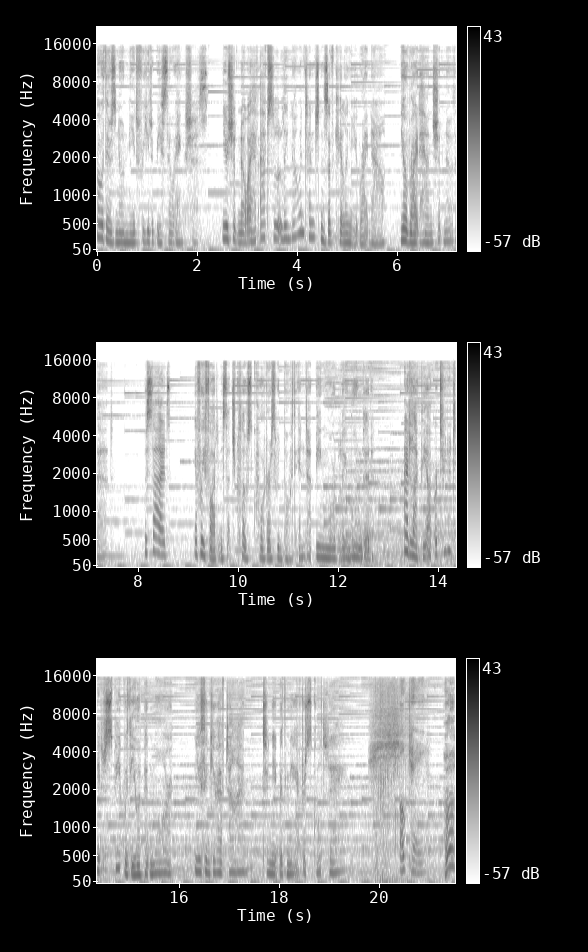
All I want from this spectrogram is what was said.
Oh, there's no need for you to be so anxious. You should know I have absolutely no intentions of killing you right now. Your right hand should know that. Besides, if we fought in such close quarters, we'd both end up being mortally wounded. I'd like the opportunity to speak with you a bit more. You think you have time to meet with me after school today? Okay. Huh?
